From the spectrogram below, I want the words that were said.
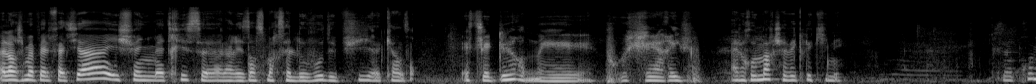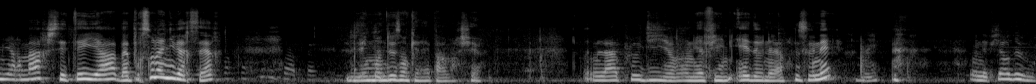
Alors, je m'appelle Fatia et je suis animatrice à la résidence Marcel Deveau depuis euh, 15 ans. Et c'est dur, mais j'y arrive. Elle remarche avec le kiné. Sa première marche, c'était il y a, bah, pour son anniversaire. Il y a au moins deux ans qu'elle n'avait pas marché. On l'a applaudi, hein, on lui a fait une haie d'honneur. Vous vous souvenez Oui. On est fiers de vous.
